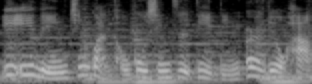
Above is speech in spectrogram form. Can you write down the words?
一一零金管投顾新字第零二六号。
